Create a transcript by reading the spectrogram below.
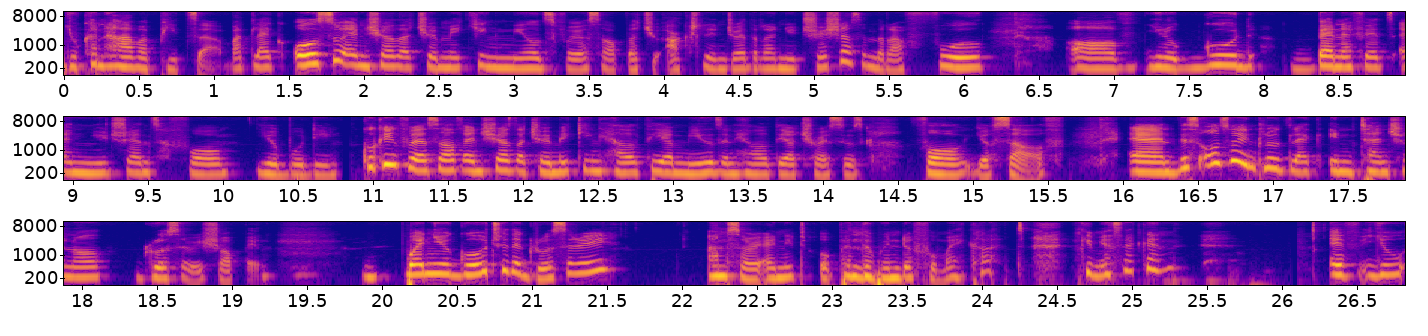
you can have a pizza, but like also ensure that you're making meals for yourself that you actually enjoy, that are nutritious and that are full of you know good benefits and nutrients for your body. Cooking for yourself ensures that you're making healthier meals and healthier choices for yourself. And this also includes like intentional grocery shopping. When you go to the grocery i'm sorry i need to open the window for my cat. Give me a second. If you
